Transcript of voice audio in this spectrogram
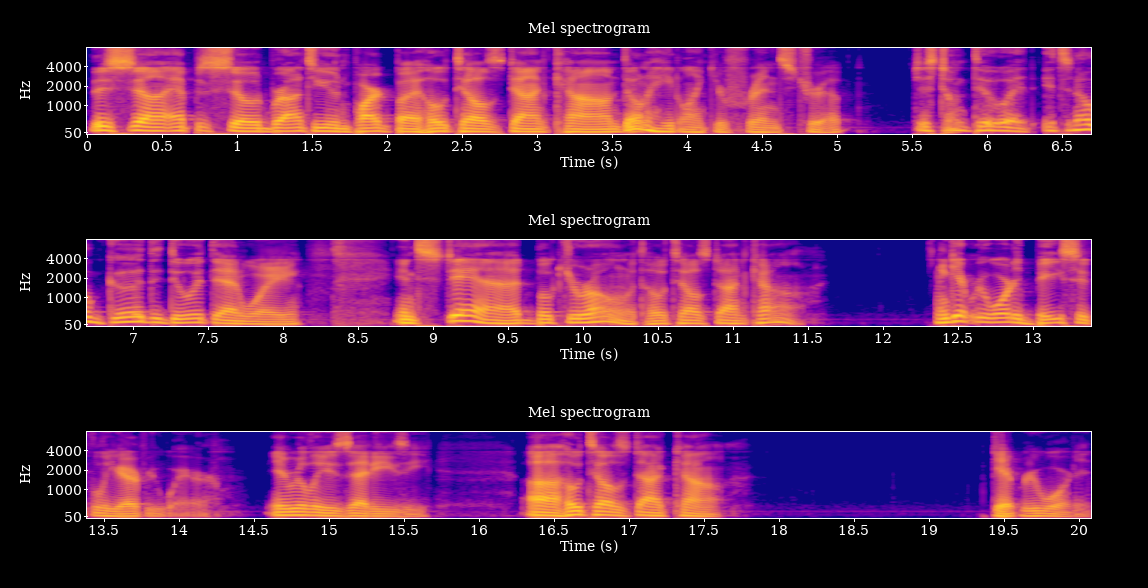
this uh, episode brought to you in part by Hotels.com. Don't hate like your friend's trip. Just don't do it. It's no good to do it that way. Instead, book your own with Hotels.com and get rewarded basically everywhere. It really is that easy. Uh, hotels.com. Get rewarded.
